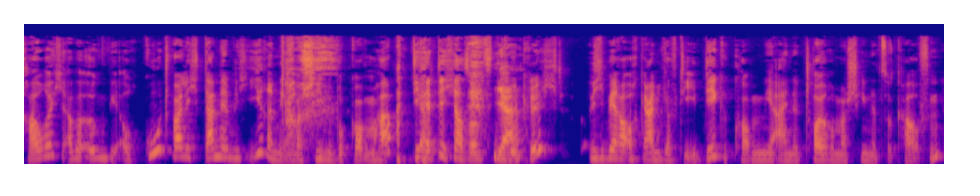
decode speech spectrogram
Traurig, aber irgendwie auch gut, weil ich dann nämlich ihre Nähmaschine bekommen habe. Die ja. hätte ich ja sonst nie ja. gekriegt. Ich wäre auch gar nicht auf die Idee gekommen, mir eine teure Maschine zu kaufen.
